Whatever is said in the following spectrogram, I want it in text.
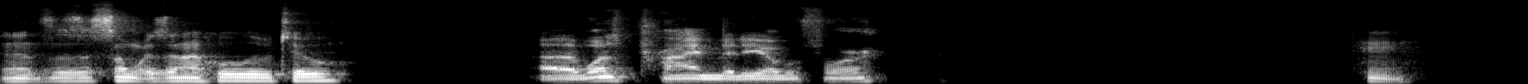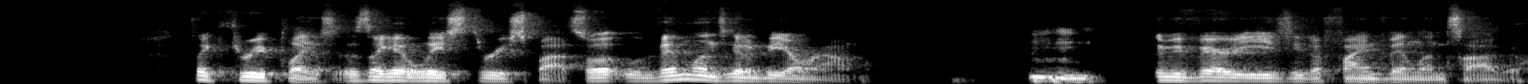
And is this some? Is it on Hulu too? Uh, it was Prime Video before. Hmm. It's like three places. It's like at least three spots. So Vinland's going to be around. Mhm. It's going to be very easy to find Vinland Saga.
